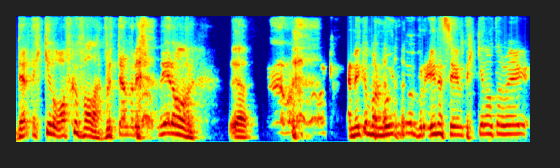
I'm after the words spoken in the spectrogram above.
30 kilo afgevallen. Vertel er eens meer over. Ja. En ik heb maar moeite doen voor 71 kilo te wegen.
